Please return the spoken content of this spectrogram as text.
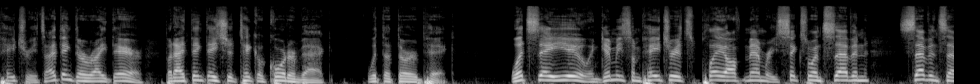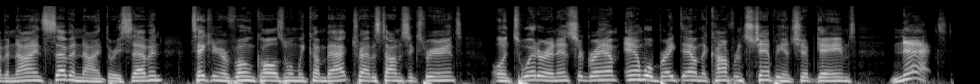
Patriots. I think they're right there, but I think they should take a quarterback with the third pick. What say you? And give me some Patriots playoff memories. 617 779 7937. Taking your phone calls when we come back. Travis Thomas Experience on Twitter and Instagram. And we'll break down the conference championship games next.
